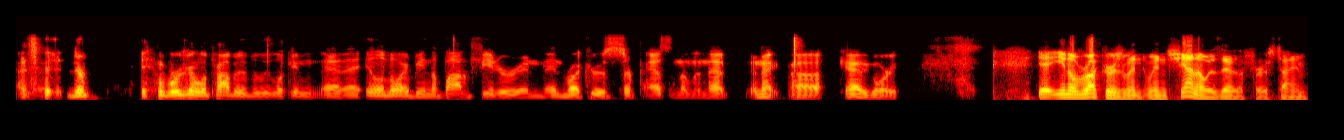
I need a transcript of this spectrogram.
they're we're going to probably be looking at, at, Illinois being the bottom feeder and, and Rutgers surpassing them in that in that uh, category. Yeah, you know, Rutgers when when Schiano was there the first time,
